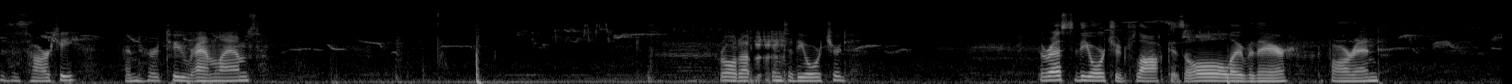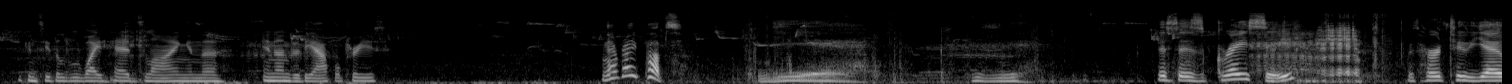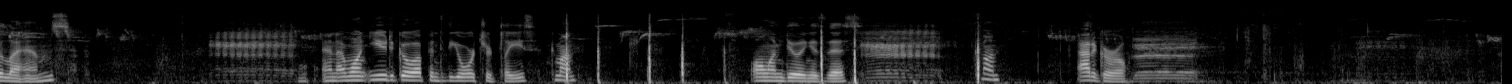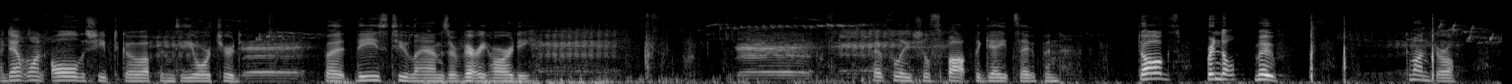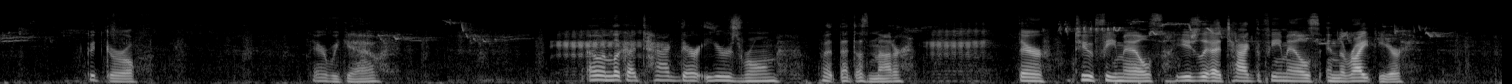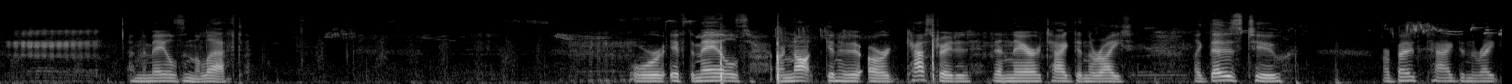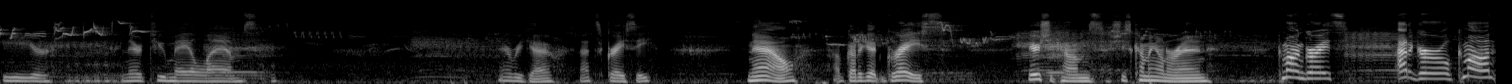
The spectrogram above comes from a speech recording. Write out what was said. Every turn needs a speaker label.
Speaker 1: This is Hearty and her two ram lambs. Brought up into the orchard. The rest of the orchard flock is all over there, the far end. You can see the little white heads lying in the in under the apple trees. Isn't that right, pups? Yeah. Yeah. This is Gracie with her two ewe lambs. And I want you to go up into the orchard, please. Come on. All I'm doing is this. Come on. Atta girl. I don't want all the sheep to go up into the orchard, but these two lambs are very hardy. Hopefully she'll spot the gates open. Dogs, Brindle, move. Come on, girl. Good girl. There we go. Oh, and look, I tagged their ears wrong, but that doesn't matter. They're two females. Usually I tag the females in the right ear and the males in the left. Or if the males are not gonna, are castrated, then they're tagged in the right. Like those two are both tagged in the right ear. And they're two male lambs. There we go. That's Gracie. Now, I've got to get Grace. Here she comes. She's coming on her own. Come on, Grace. Atta girl. Come on.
